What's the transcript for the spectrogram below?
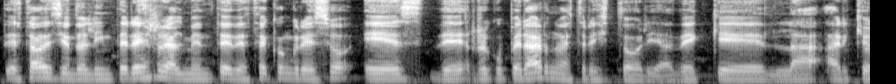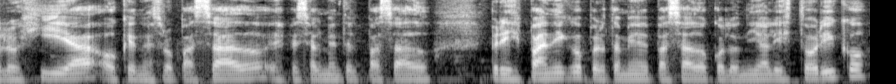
estaba diciendo, el interés realmente de este Congreso es de recuperar nuestra historia, de que la arqueología o que nuestro pasado, especialmente el pasado prehispánico, pero también el pasado colonial histórico,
